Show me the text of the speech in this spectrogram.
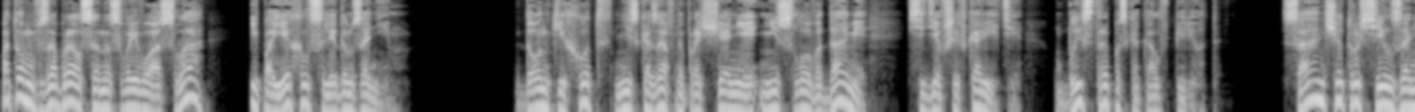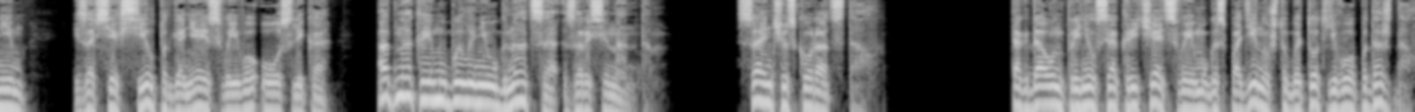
Потом взобрался на своего осла и поехал следом за ним. Дон Кихот, не сказав на прощание ни слова даме, сидевшей в карете, быстро поскакал вперед. Санчо трусил за ним, изо всех сил подгоняя своего ослика, однако ему было не угнаться за Росинантом. Санчо скоро отстал. Тогда он принялся кричать своему господину, чтобы тот его подождал.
